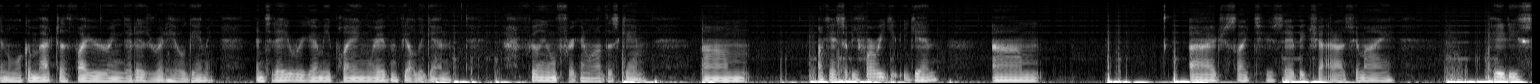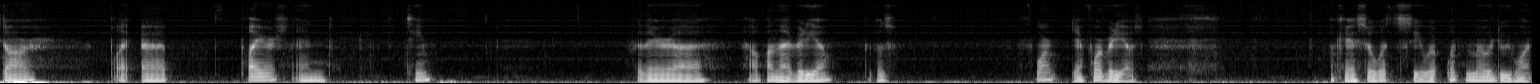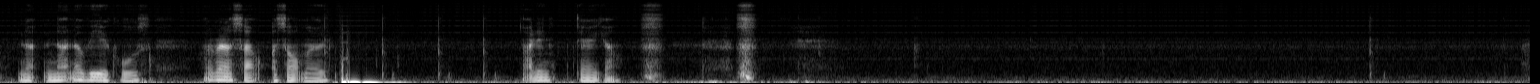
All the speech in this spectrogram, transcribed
and welcome back to the fire ring that is Red Hill Gaming. And today we're gonna be playing Ravenfield again. I really freaking love this game. Um, okay, so before we begin, um, I'd just like to say a big shout out to my Hades Star play, uh, players and team for their uh, help on that video. For those four, yeah, four videos. Okay, so let's see. What what mode do we want? Not not no vehicles. What about assault assault mode? No, I didn't. There you go.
